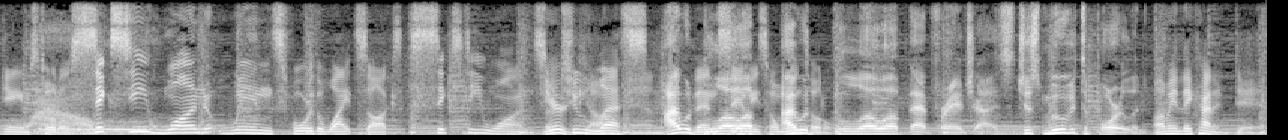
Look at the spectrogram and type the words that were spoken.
games total. 61 wins for the White Sox. 61. So Dear two God, less man. I would than blow Sammy's up. home I would total. blow up that franchise. Just move it to Portland. I mean, they kind of did.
